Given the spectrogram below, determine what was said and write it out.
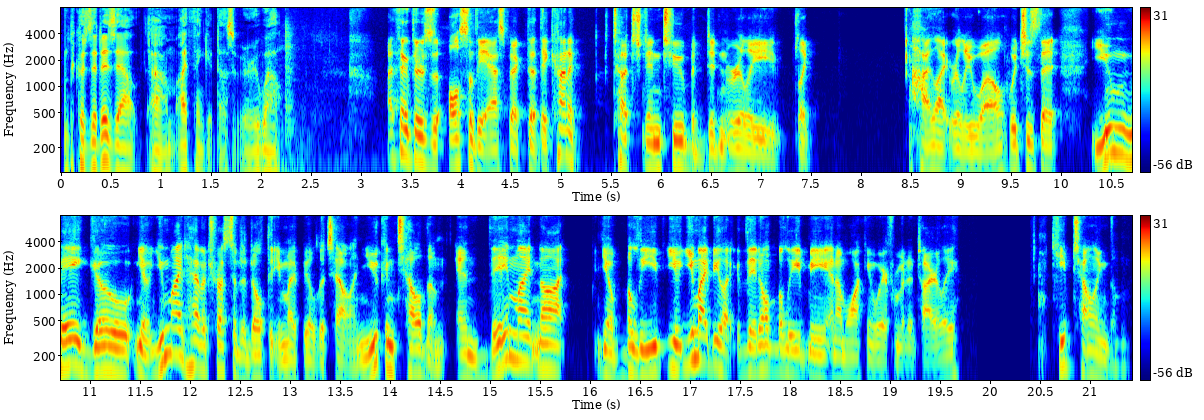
because it is out. Um, I think it does it very well. I think there's also the aspect that they kind of touched into but didn't really like highlight really well, which is that you may go, you know, you might have a trusted adult that you might be able to tell, and you can tell them, and they might not, you know, believe you. You might be like, they don't believe me, and I'm walking away from it entirely. Keep telling them.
